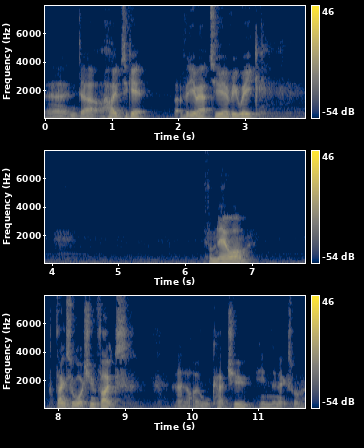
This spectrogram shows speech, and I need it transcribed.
And uh, I hope to get a video out to you every week from now on. Thanks for watching, folks, and I will catch you in the next one.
